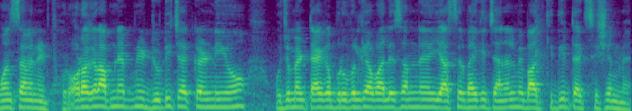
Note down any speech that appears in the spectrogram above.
1784 और अगर आपने अपनी ड्यूटी चेक करनी हो, वो जो मैं टैग अप्रूवल के हवाले से हमने यासिर भाई के चैनल में बात की थी टैक्सेशन में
